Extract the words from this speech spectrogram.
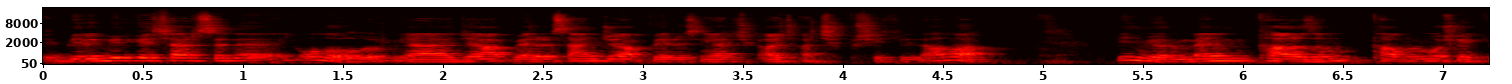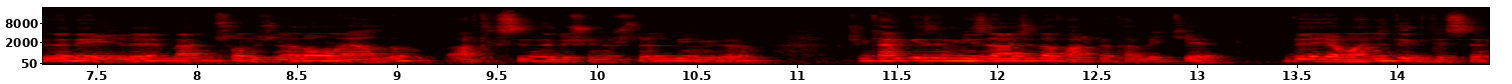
E, birebir geçerse de o da olur. Yani cevap verirsen cevap verirsin açık, açık bir şekilde ama bilmiyorum benim tarzım, tavrım o şekilde değildi. Ben sonucunda da onay aldım. Artık siz ne düşünürsünüz bilmiyorum. Çünkü herkesin mizacı da farklı tabii ki. Bir de yabancı dildesin.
